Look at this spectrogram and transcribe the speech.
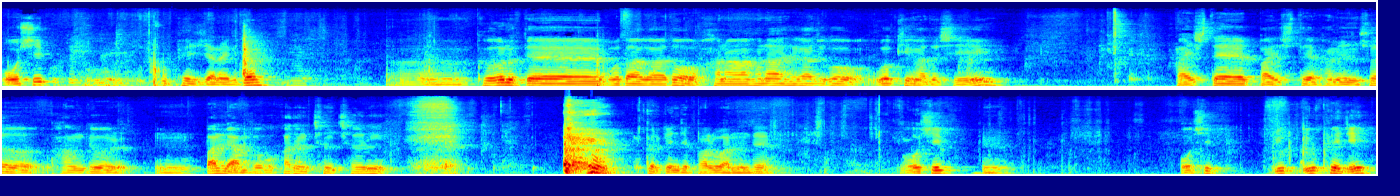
59페이지잖아요, 그죠? 어, 그 어느 때 보다가도 하나하나 해가지고 워킹 하듯이 바이 스텝 바이 스텝 하면서 환경을 음, 빨리 안 보고 가장 천천히 그렇게 이제 밟아왔는데 50 음, 56 6페이지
